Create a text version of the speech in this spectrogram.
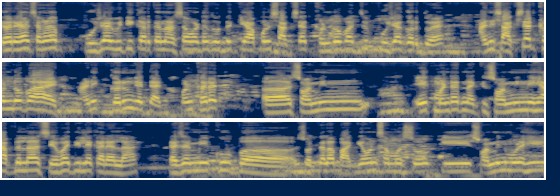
तर ह्या सगळ्या पूजा विधी करताना असं वाटत होतं की आपण साक्षात खंडोबाची पूजा करतोय. आणि साक्षात खंडोबा आहेत आणि करून घेत आहेत पण खरंच स्वामीं एक म्हणतात ना की स्वामींनी हे आपल्याला सेवा दिले करायला. त्याचं मी खूप स्वतःला भाग्यवान समजतो की स्वामींमुळेही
